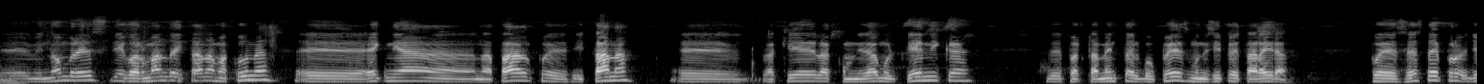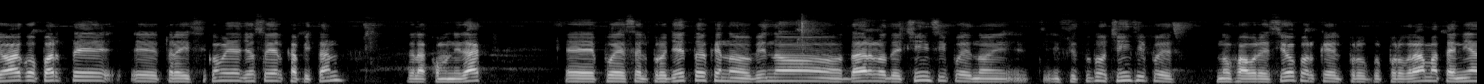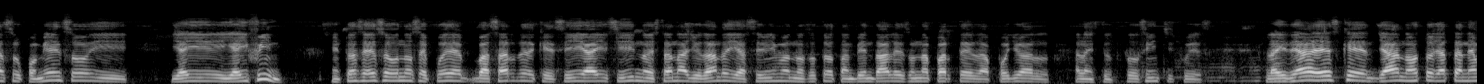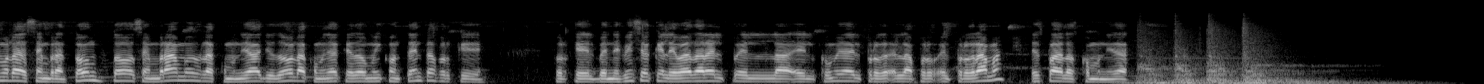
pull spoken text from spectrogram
Eh, mi nombre es Diego Armando Itana Macuna, eh, etnia natal, pues Itana, eh, aquí en la comunidad multiétnica, departamento del Bupés, municipio de Taraira. Pues este, yo hago parte, eh, yo soy el capitán de la comunidad. Eh, pues el proyecto que nos vino a dar los de Chinchi, pues no, Instituto Chinchi, pues nos favoreció porque el pro- programa tenía su comienzo y, y hay, y hay fin. Entonces eso uno se puede basar de que sí hay, sí nos están ayudando y así mismo nosotros también darles una parte del apoyo al, al Instituto Chinchi, pues. La idea es que ya nosotros ya tenemos la Sembrantón, todos sembramos, la comunidad ayudó, la comunidad quedó muy contenta porque porque el beneficio que le va a dar el, el, la- el, el, la el programa es para las comunidades.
